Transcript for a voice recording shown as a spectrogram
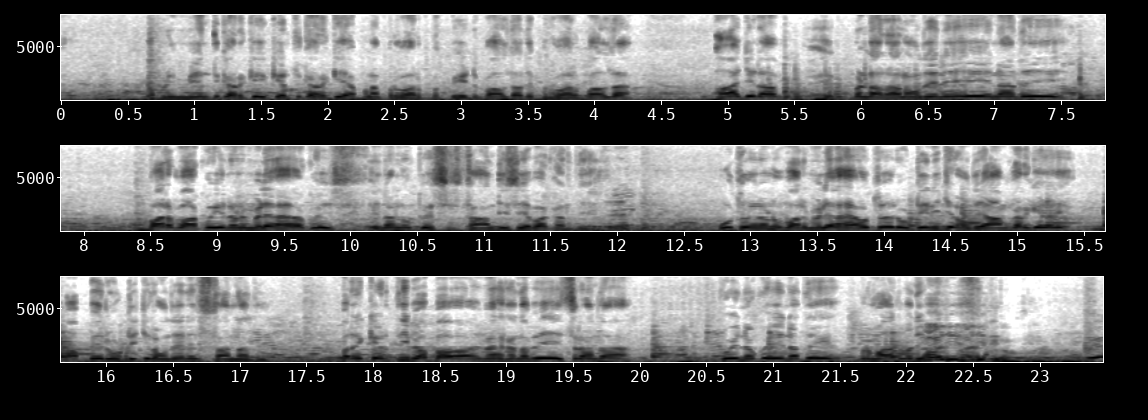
ਆਪਣੀ ਮਿਹਨਤ ਕਰਕੇ, ਕਿਰਤ ਕਰਕੇ ਆਪਣਾ ਪਰਿਵਾਰ, ਪੇਟ ਪਾਲਦਾ ਤੇ ਪਰਿਵਾਰ ਪਾਲਦਾ। ਆ ਜਿਹੜਾ ਭੰਡਾਰਾ ਲਾਉਂਦੇ ਨੇ, ਇਹ ਇਹਨਾਂ ਦੇ ਬਰ ਕੋਈ ਇਹਨਾਂ ਨੂੰ ਮਿਲਿਆ ਹੋਇਆ, ਕੋਈ ਇਹਨਾਂ ਨੂੰ ਕਿਸ ਸਥਾਨ ਦੀ ਸੇਵਾ ਕਰਦੇ ਆ। ਉਥੋਂ ਇਹਨਾਂ ਨੂੰ ਵਰ ਮਿਲਿਆ ਹੈ ਉਥੋਂ ਰੋਟੀ ਨਹੀਂ ਚਲਾਉਂਦੇ ਆਮ ਕਰਕੇ ਬਾਬੇ ਰੋਟੀ ਚਲਾਉਂਦੇ ਨੇ ਸਥਾਨਾਂ ਤੋਂ। ਪਰ ਇਹ ਕਿਰਤੀ ਬਾਬਾ ਵਾ, ਮੈਂ ਕਹਿੰਦਾ ਵੀ ਇਸ ਤਰ੍ਹਾਂ ਦਾ ਕੋਈ ਨਾ ਕੋਈ ਇਹਨਾਂ ਤੇ ਪ੍ਰਮਾਤਮਾ ਦੀ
